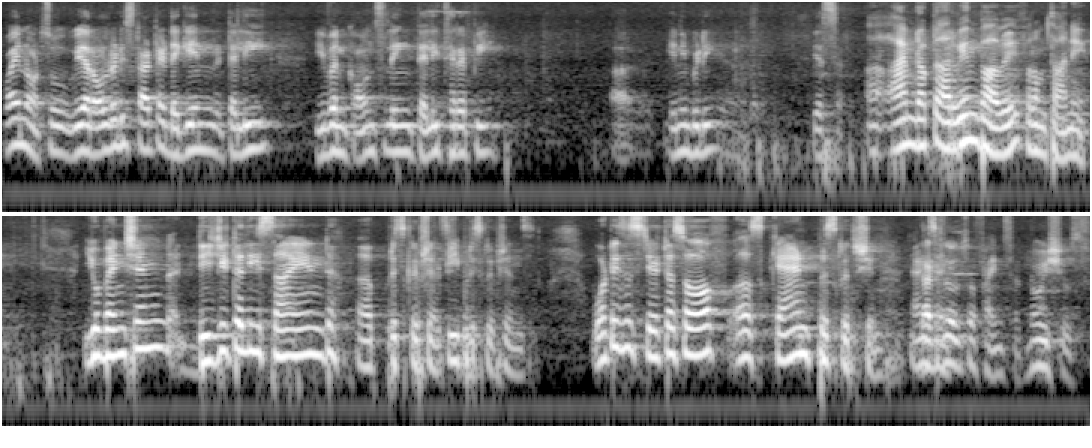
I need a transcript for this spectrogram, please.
Why not? So we are already started again tele, even counseling, teletherapy. Uh, anybody? Yes, sir. Uh, I am Dr. Arvind Bhave from Thane. You mentioned digitally signed uh, prescriptions, e-prescriptions. What is the status of a scanned prescription? And That is also fine, sir. No issues.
